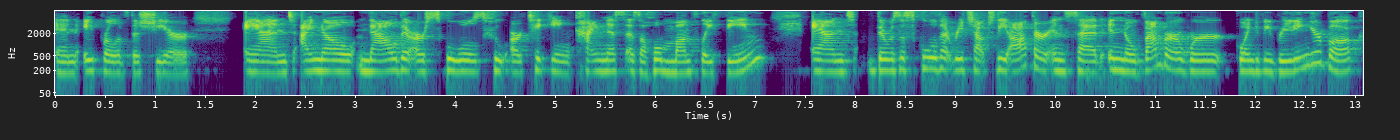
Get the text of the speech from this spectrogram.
in april of this year and I know now there are schools who are taking kindness as a whole monthly theme. And there was a school that reached out to the author and said, in November, we're going to be reading your book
